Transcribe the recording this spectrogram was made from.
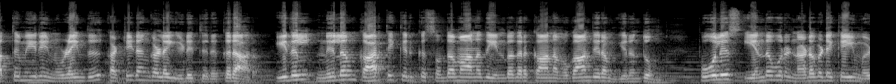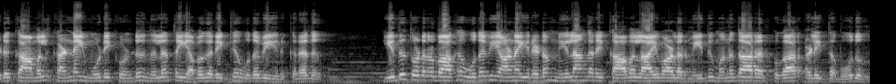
அத்துமீறி நுழைந்து கட்டிடங்களை இடித்திருக்கிறார். இதில் நிலம் கார்த்திக்கிற்கு சொந்தமானது என்பதற்கான முகாந்திரம் இருந்தும் போலீஸ் எந்தவொரு நடவடிக்கையும் எடுக்காமல் கண்ணை மூடிக்கொண்டு நிலத்தை அபகரிக்க உதவியிருக்கிறது. இது தொடர்பாக உதவி ஆணையரிடம் நீலாங்கரை காவல் ஆய்வாளர் மீது மனுதாரர் புகார் அளித்த போதும்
